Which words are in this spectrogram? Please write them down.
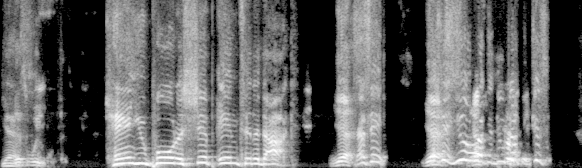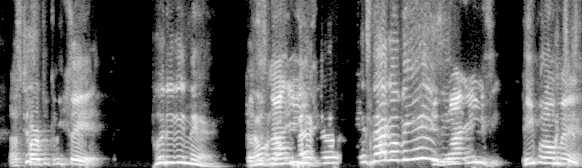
Yes. This week. Can you pull the ship into the dock? Yes. That's it. Yes. That's it. You don't That's have to do perfect. nothing. Just That's just perfectly said. Put it in there. Because it's not easy. It's not gonna be easy. It's not easy. People don't man.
